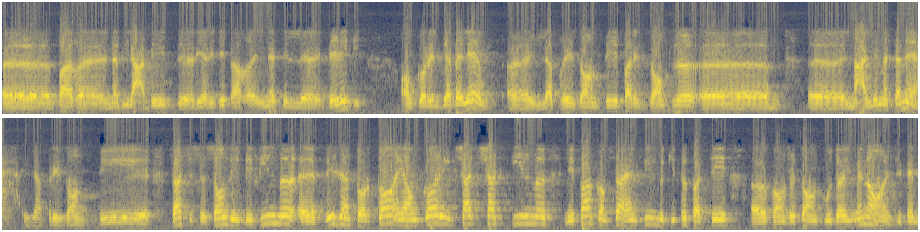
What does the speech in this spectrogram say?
euh, par euh, Nabil Abed, réalisé par Inès El Deredi. Encore El Gabalaou, euh, il a présenté par exemple euh, euh, Sameh. Il a présenté. Ça, ce sont des, des films euh, très importants et encore, chaque, chaque film n'est pas comme ça un film qui peut passer euh, quand je tends un coup d'œil. Mais non, c'est un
